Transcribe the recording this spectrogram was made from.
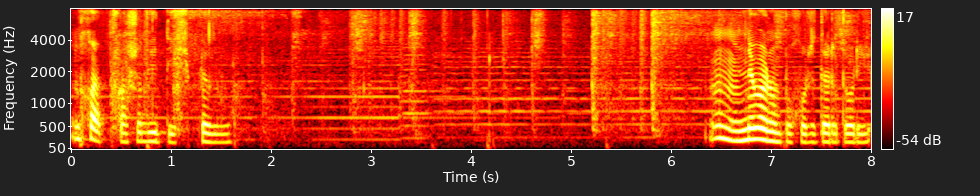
Ну хай пока що 2000 призву. Не верну, похоже, території.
